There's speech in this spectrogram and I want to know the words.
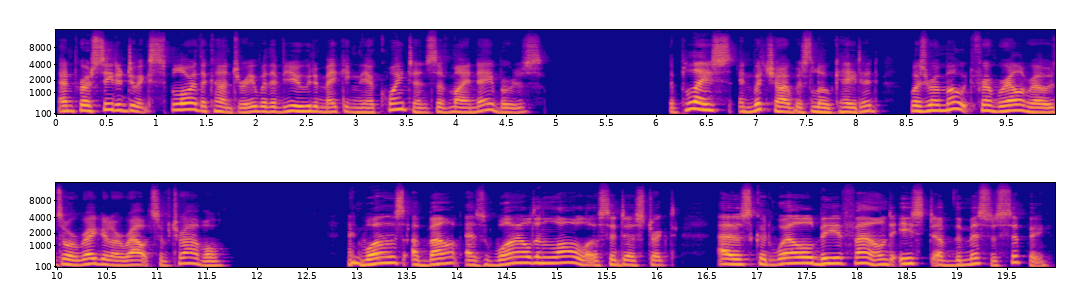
and proceeded to explore the country with a view to making the acquaintance of my neighbors. The place in which I was located was remote from railroads or regular routes of travel, and was about as wild and lawless a district as could well be found east of the Mississippi.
